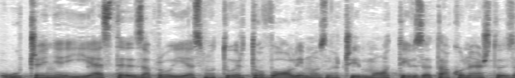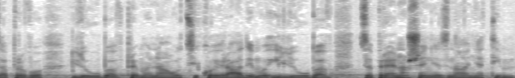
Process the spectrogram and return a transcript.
učenje i jeste, zapravo i jesmo tu jer to volimo, znači motiv za tako nešto je zapravo ljubav prema nauci koju radimo i ljubav za prenošenje znanja tim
